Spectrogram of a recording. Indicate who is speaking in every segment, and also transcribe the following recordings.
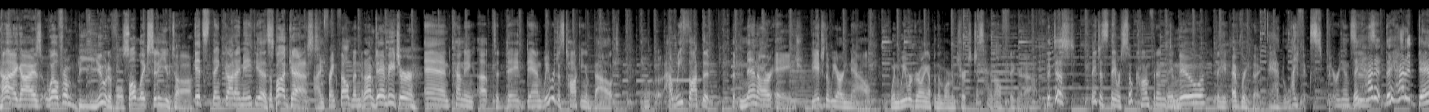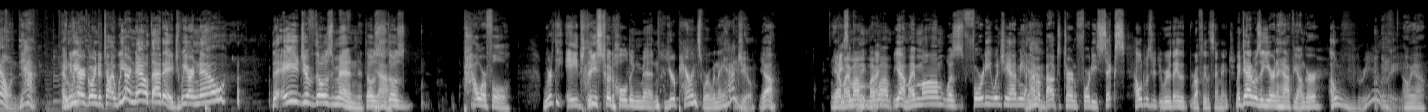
Speaker 1: Hi, guys. Well, from beautiful Salt Lake City, Utah,
Speaker 2: It's Thank God I'm Atheist.
Speaker 1: the podcast.
Speaker 2: I'm Frank Feldman.
Speaker 1: and I'm Dan Beecher.
Speaker 2: And coming up today, Dan, we were just talking about how we thought that that men our age, the age that we are now, when we were growing up in the Mormon church, just had it all figured out.
Speaker 1: They just
Speaker 2: They just they were so confident
Speaker 1: they
Speaker 2: and
Speaker 1: knew
Speaker 2: they
Speaker 1: everything.
Speaker 2: they had life experiences.
Speaker 1: They had it. They had it down.
Speaker 2: Yeah.
Speaker 1: And we are going to talk. We are now that age. We are now the age of those men. Those
Speaker 2: Yeah.
Speaker 1: those powerful
Speaker 2: we're the age that
Speaker 1: priesthood holding men.
Speaker 2: your parents were when they had you.
Speaker 1: Yeah. Yeah, my
Speaker 2: Basically,
Speaker 1: mom, my
Speaker 2: right?
Speaker 1: mom, yeah, my mom was 40 when she had me.
Speaker 2: Yeah.
Speaker 1: I'm about to turn 46.
Speaker 2: How old was your were they roughly the same age?
Speaker 1: My dad was a year and a half younger.
Speaker 2: Oh, really?
Speaker 1: Oh yeah.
